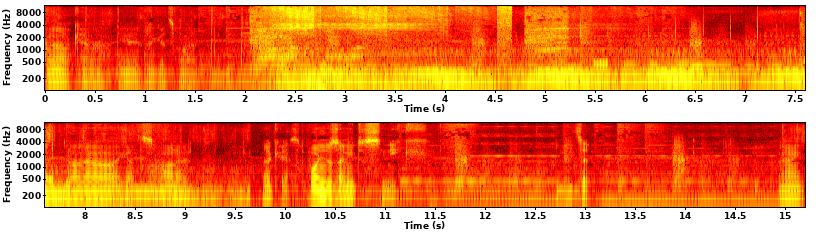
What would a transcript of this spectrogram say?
Oh, camera. Yeah, that gets wet. Oh no, I got spotted. Okay, so the point is I need to sneak. And that's it. Alright.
